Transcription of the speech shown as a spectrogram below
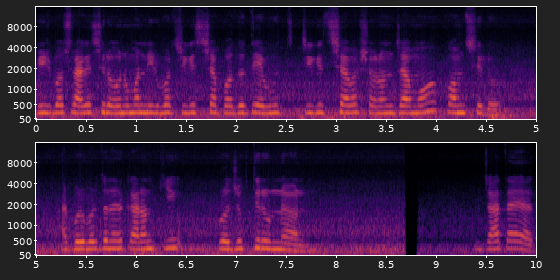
বিশ বছর আগে ছিল অনুমান নির্ভর চিকিৎসা পদ্ধতি এবং চিকিৎসা বা সরঞ্জামও কম ছিল। আর পরিবর্তনের কারণ কি? প্রযুক্তির উন্নয়ন। যাতায়াত।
